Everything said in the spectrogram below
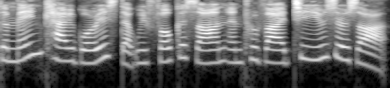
The main categories that we focus on and provide to users are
